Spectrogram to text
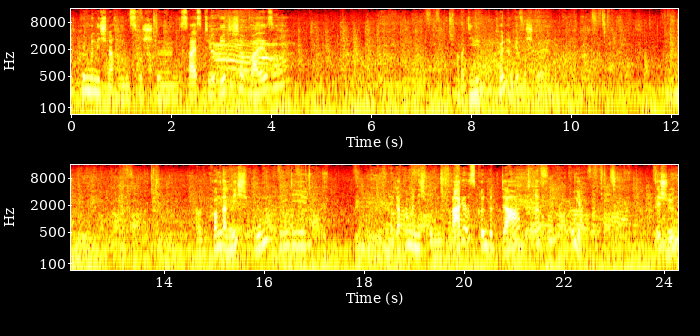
Die können wir nicht nach links verstellen. Das heißt, theoretischerweise... die können wir verstellen. Aber wir kommen da nicht rum um die... Ne, da kommen wir nicht rum. Die Frage ist, können wir da treffen? Oh ja. Sehr schön.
